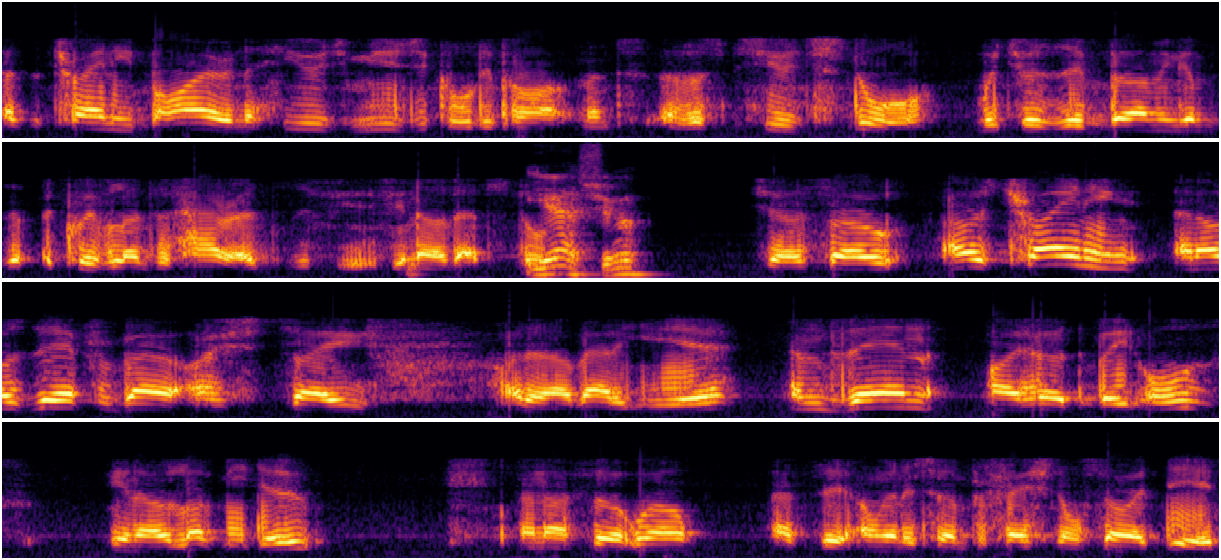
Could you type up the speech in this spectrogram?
as a trainee buyer in a huge musical department of a huge store, which was the Birmingham equivalent of Harrods, if you if you know that store. Yeah, sure. Sure. So I was training, and I was there for about, I should say, I don't know, about a year. And then I heard the Beatles, you know, Love Me Do. And I thought, well, that's it, I'm going to turn professional. So I did.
